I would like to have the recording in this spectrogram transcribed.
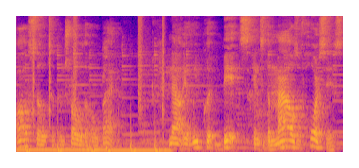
also to control the whole body. Now, if we put bits into the mouths of horses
